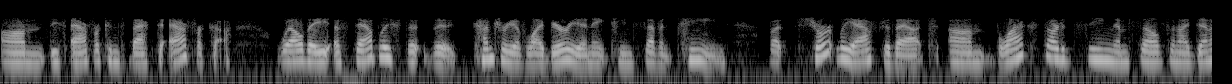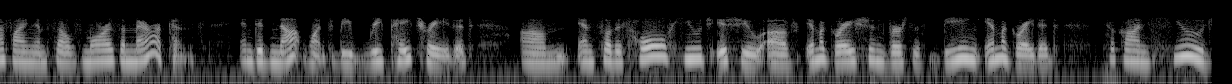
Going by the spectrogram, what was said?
um, these Africans back to Africa. Well, they established the, the country of Liberia in 1817, but shortly after that, um, blacks started seeing themselves and identifying themselves more as Americans and did not want to be repatriated. Um, and so this whole huge issue of immigration versus being immigrated took on huge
